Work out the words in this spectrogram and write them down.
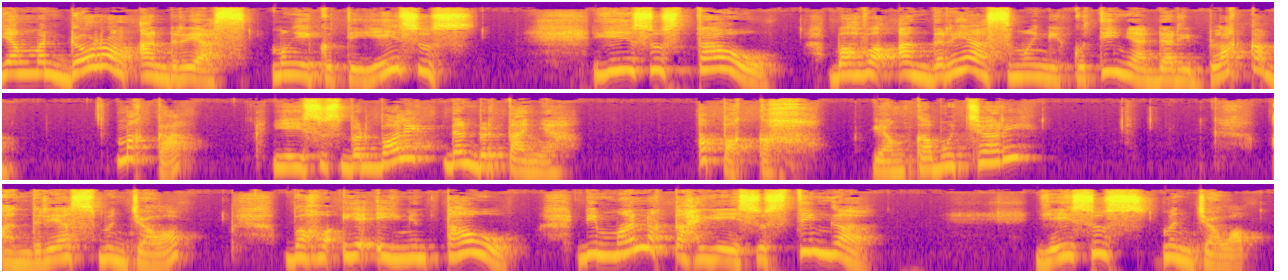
yang mendorong Andreas mengikuti Yesus. Yesus tahu bahwa Andreas mengikutinya dari belakang. Maka Yesus berbalik dan bertanya, "Apakah yang kamu cari?" Andreas menjawab, bahwa ia ingin tahu di manakah Yesus tinggal. Yesus menjawab,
